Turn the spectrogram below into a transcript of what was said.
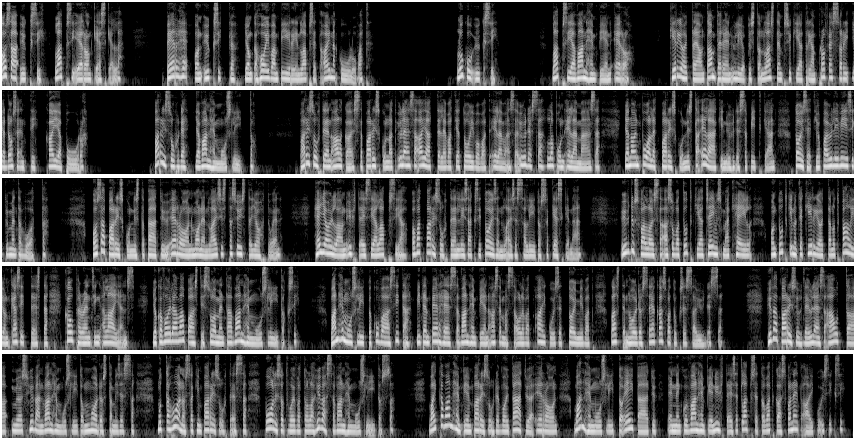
Osa yksi. Lapsi eron keskellä. Perhe on yksikkö, jonka hoivan piiriin lapset aina kuuluvat. Luku yksi. Lapsi ja vanhempien ero. Kirjoittaja on Tampereen yliopiston lastenpsykiatrian professori ja dosentti Kaija Puura. Parisuhde ja vanhemmuusliitto. Parisuhteen alkaessa pariskunnat yleensä ajattelevat ja toivovat elävänsä yhdessä lopun elämäänsä, ja noin puolet pariskunnista elääkin yhdessä pitkään, toiset jopa yli 50 vuotta. Osa pariskunnista päätyy eroon monenlaisista syistä johtuen. He, joilla on yhteisiä lapsia, ovat parisuhteen lisäksi toisenlaisessa liitossa keskenään. Yhdysvalloissa asuva tutkija James McHale on tutkinut ja kirjoittanut paljon käsitteestä Co-Parenting Alliance, joka voidaan vapaasti suomentaa vanhemmuusliitoksi. Vanhemmuusliitto kuvaa sitä, miten perheessä vanhempien asemassa olevat aikuiset toimivat lastenhoidossa ja kasvatuksessa yhdessä. Hyvä parisuhde yleensä auttaa myös hyvän vanhemmuusliiton muodostamisessa, mutta huonossakin parisuhteessa puolisot voivat olla hyvässä vanhemmuusliitossa – vaikka vanhempien parisuhde voi päätyä eroon, vanhemmuusliitto ei pääty ennen kuin vanhempien yhteiset lapset ovat kasvaneet aikuisiksi.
